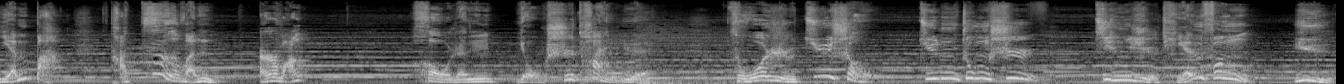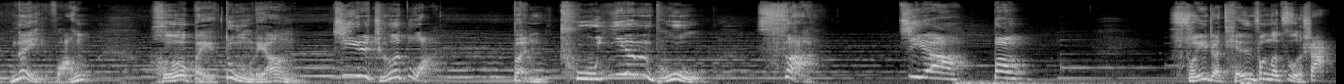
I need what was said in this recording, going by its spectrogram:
言罢，他自刎而亡。后人有诗叹曰：“昨日沮授军中师，今日田丰狱内亡。河北栋梁皆折断，本出焉不丧。”家邦。随着田丰的自杀，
